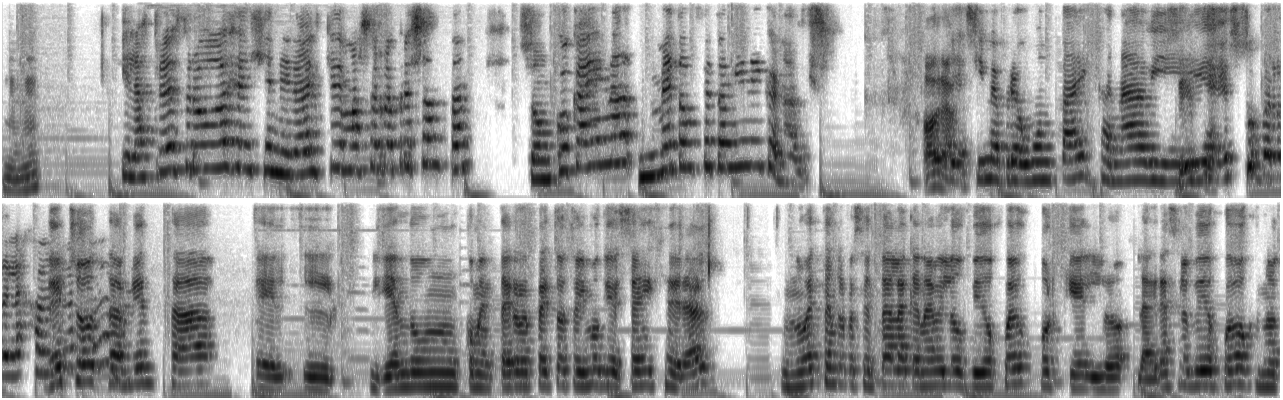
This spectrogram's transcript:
Ujú. Y las tres drogas en general que más se representan son cocaína, metanfetamina y cannabis. Ahora, Oye, si me preguntáis, cannabis Sí, es súper relajante. de hecho, también está el, el- leyendo un comentario respecto a esto mismo que decía en general, no es tan representada la cannabis en los videojuegos porque lo- la gracia de los videojuegos no,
